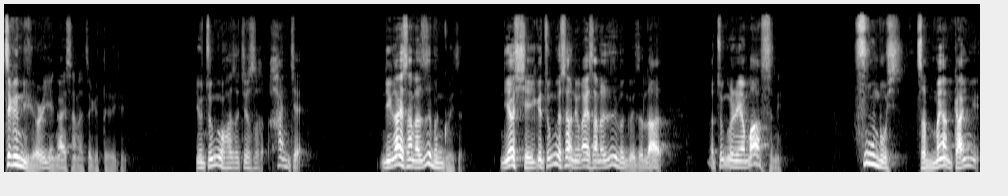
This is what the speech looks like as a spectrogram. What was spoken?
这个女儿也爱上了这个德军。用中国话说，就是汉奸。你爱上了日本鬼子，你要写一个中国少女爱上了日本鬼子，那那中国人要骂死你。父母怎么样干预？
